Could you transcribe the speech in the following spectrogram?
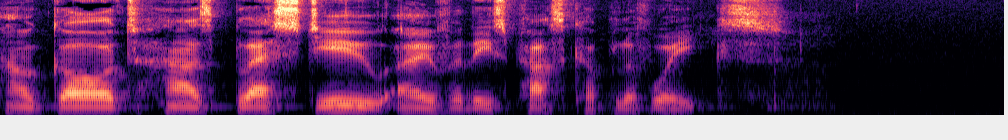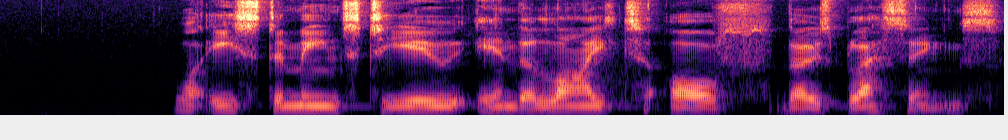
how God has blessed you over these past couple of weeks. What Easter means to you in the light of those blessings.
